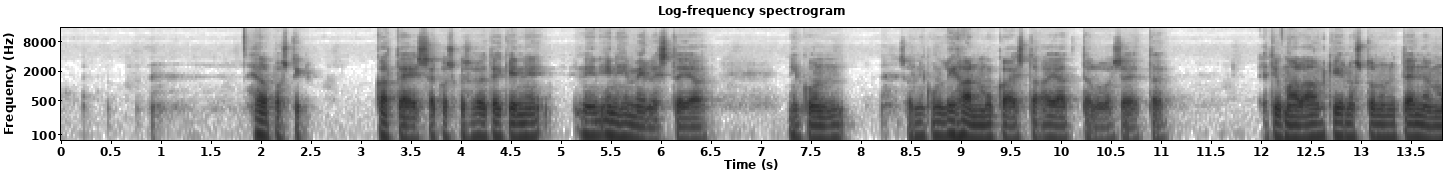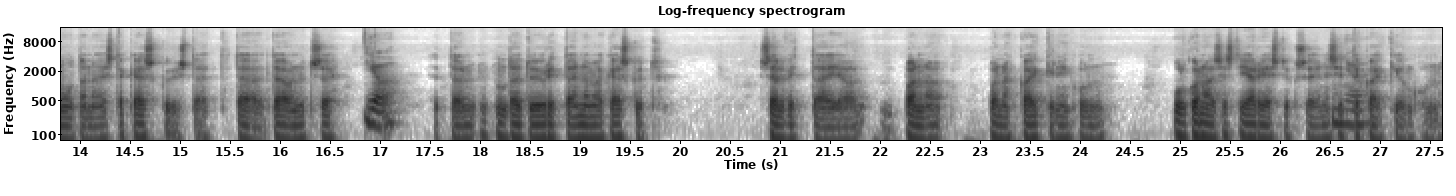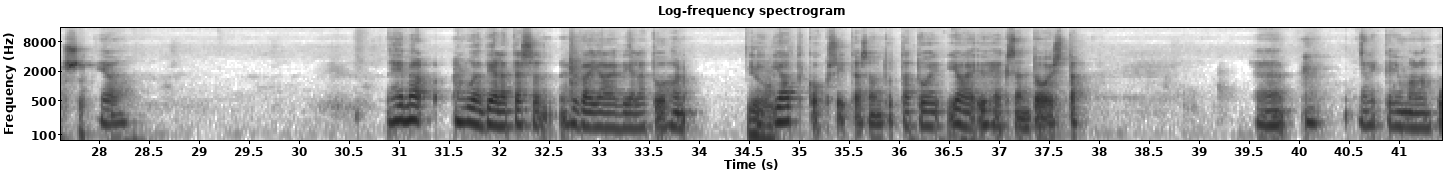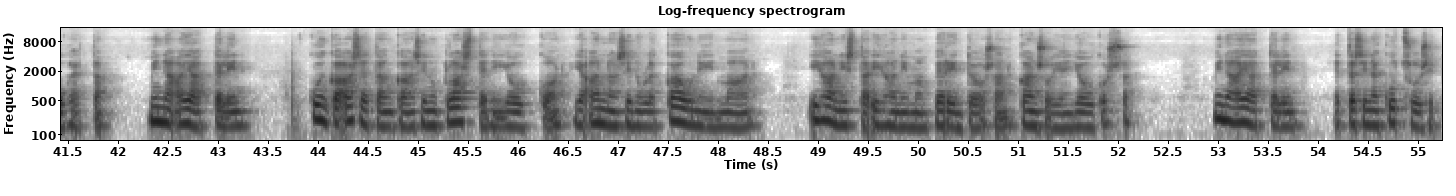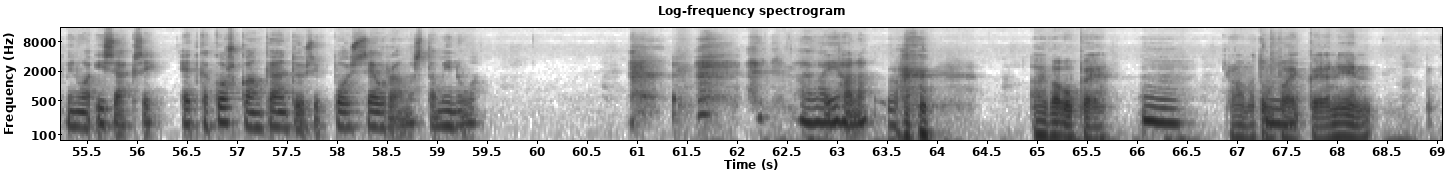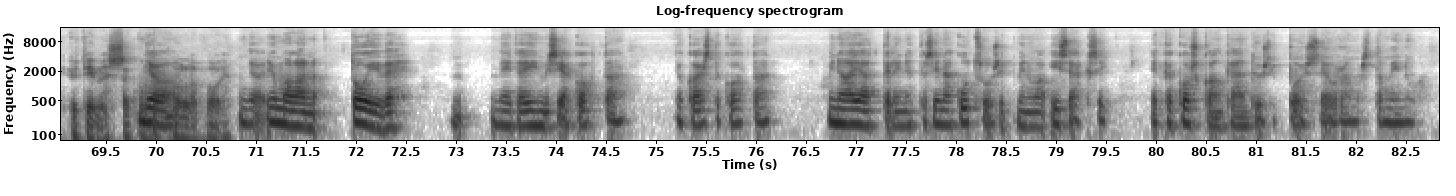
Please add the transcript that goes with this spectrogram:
helposti kateissa, koska se on jotenkin niin, niin inhimillistä ja niin kuin, se on niin kuin lihan mukaista ajattelua se, että, että Jumala on kiinnostunut nyt ennen muuta näistä käskyistä. Että tämä, tämä on nyt se, joo, että mun täytyy yrittää nämä käskyt selvittää ja panna, panna kaikki niin kuin ulkonaisesti järjestykseen ja sitten Joo. kaikki on kunnossa. joo. Hei, mä luen vielä tässä hyvä jae vielä tuohon Joo. jatkoksi. Tässä on tota tuo jae 19. Eli Jumalan puhetta. Minä ajattelin, kuinka asetankaan sinut lasteni joukkoon ja annan sinulle kauniin maan, ihanista ihanimman perintöosan kansojen joukossa. Minä ajattelin, että sinä kutsuisit minua isäksi, etkä koskaan kääntyisi pois seuraamasta minua. Aivan ihana. Aivan upea mm. raamatun mm. paikka ja niin ytimessä kun Joo. olla voi. Ja Jumalan toive meitä ihmisiä kohtaan, jokaista kohtaan. Minä ajattelin, että sinä kutsuisit minua isäksi, etkä koskaan kääntyisi pois seuraamasta minua.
